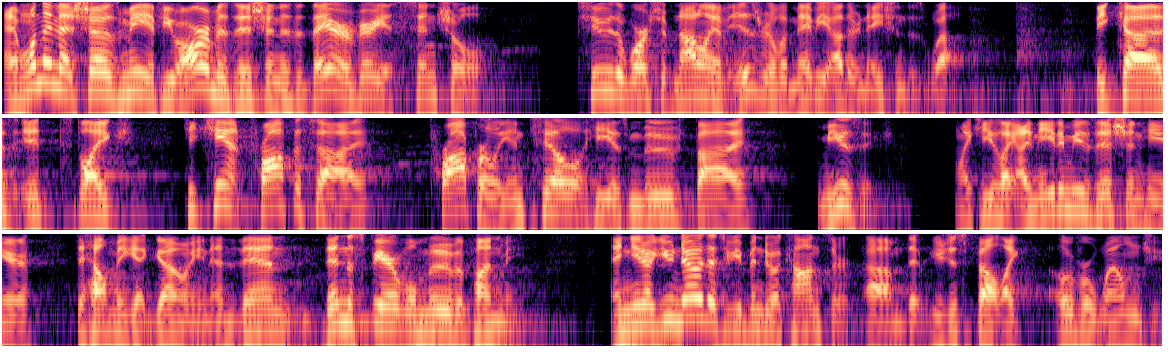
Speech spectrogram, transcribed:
And one thing that shows me if you are a musician is that they are very essential to the worship not only of Israel, but maybe other nations as well. Because it's like he can't prophesy properly until he is moved by music. Like he's like, I need a musician here to help me get going, and then, then the Spirit will move upon me. And you know, you know this if you've been to a concert um, that you just felt like overwhelmed you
